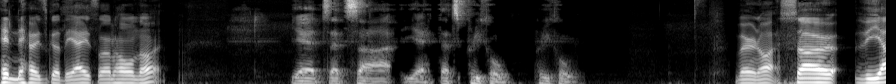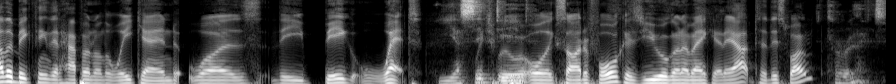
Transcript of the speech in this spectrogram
and now he's got the ace on hole nine. Yeah. That's uh, yeah. That's pretty cool. Pretty cool. Very nice. So the other big thing that happened on the weekend was the big wet, Yes, which we did. were all excited for because you were going to make it out to this one. Correct.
